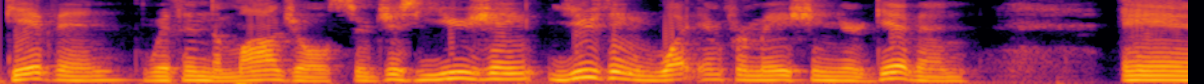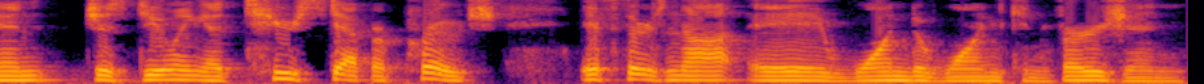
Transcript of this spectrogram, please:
given within the module. So just using, using what information you're given and just doing a two-step approach if there's not a one-to-one -one conversion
